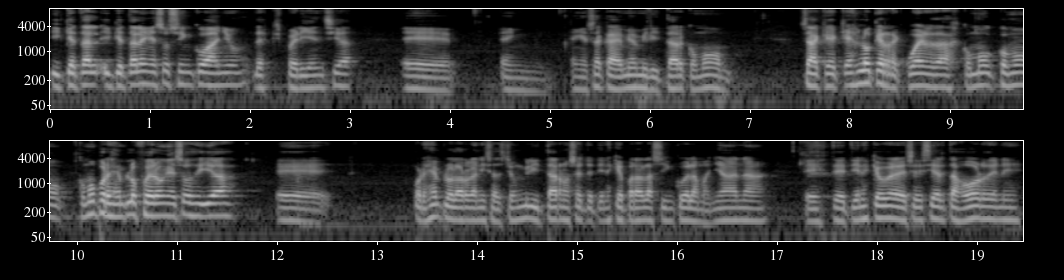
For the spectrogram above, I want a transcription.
¿Y qué tal, y qué tal en esos cinco años de experiencia eh, en, esa academia militar? ¿Cómo, o sea, ¿qué, qué es lo que recuerdas? ¿Cómo, cómo, cómo por ejemplo, fueron esos días? Eh, por ejemplo, la organización militar, no sé, te tienes que parar a las 5 de la mañana, este, tienes que obedecer ciertas órdenes.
